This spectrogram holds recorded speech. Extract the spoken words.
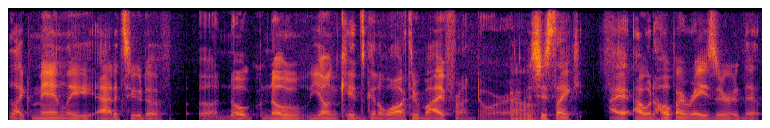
like manly attitude of uh, no, no young kid's gonna walk through my front door. It's just like I, I would hope I raise her that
